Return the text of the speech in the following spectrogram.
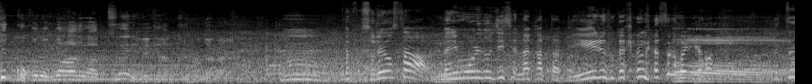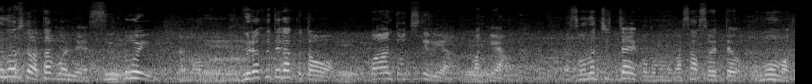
結構このワードは常に出てたの自分の中で。うん、だからそれをさ、うん、何も俺の人生なかったって言える深キがすごいよ。普通の人は多分ねすごいあのグラフで書くとバーンと落ちてるやんわけやん。そんなちっちゃい子供がさそうやって思うわけ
